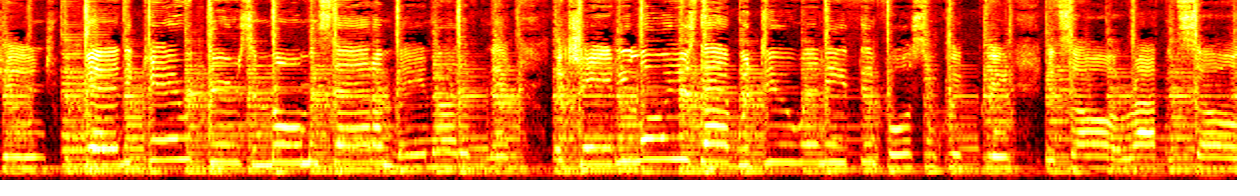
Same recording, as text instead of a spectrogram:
change with many characters and moments that I may not have named. Like shady lawyers that would do anything for some quick green. It's alright, it's all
